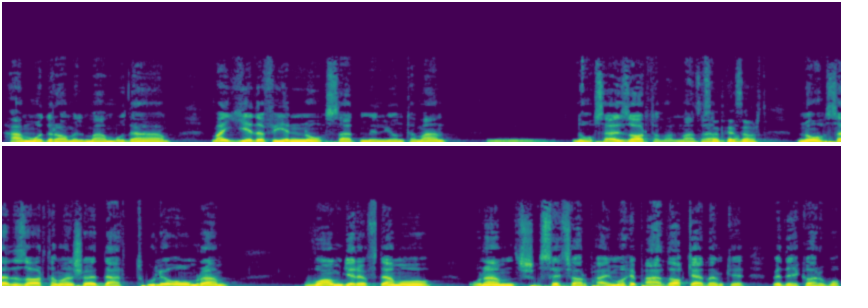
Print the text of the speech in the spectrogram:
هم مدیر عامل من بودم من یه دفعه یه 900 میلیون تومن 900 هزار تومن معذرت 100 هزار تا. 900 هزار تومن شاید در طول عمرم وام گرفتم و اونم سه چهار پنج ماه پرداخت کردم که به دهکار با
